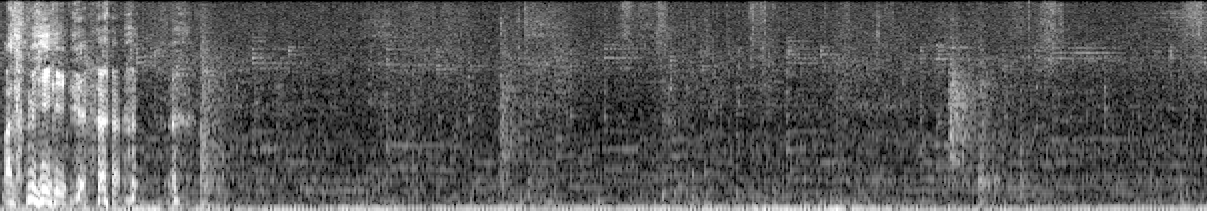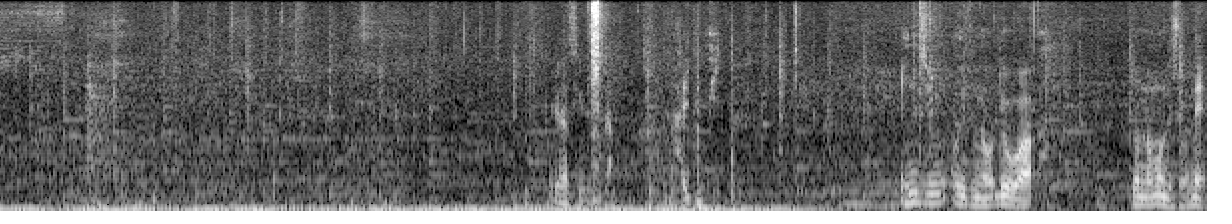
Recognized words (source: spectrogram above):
まだ右よろしいですか？はい。エンジンオイルの量はどんなもんでしょうね？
